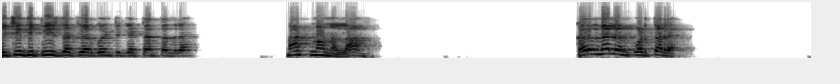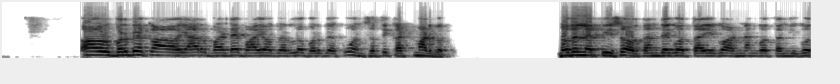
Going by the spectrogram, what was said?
Which is the piece that you are going to get ಅಂತಂದ್ರೆ ನಾಟ್ ನೋನ್ ಅಲ್ಲ. ಕರೆದ್ಮೇಲೆ ಅವ್ನು ಕೊಡ್ತಾರೆ. ಅವ್ರು ಬರ್ಬೇಕು, ಯಾರು ಬರ್ಡೇ ಬಾಯೋ ಗರ್ಲೋ ಬರ್ಬೇಕು, ಒಂದ್ಸತಿ ಕಟ್ ಮಾಡ್ಬೇಕು. ಮೊದಲನೇ ಪೀಸು ಅವ್ರ ತಂದೆಗೋ, ತಾಯಿಗೋ, ಅಣ್ಣಂಗೋ, ತಂಗಿಗೋ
